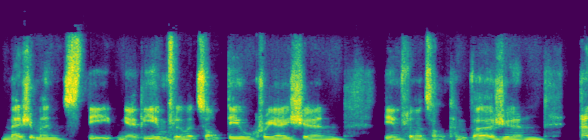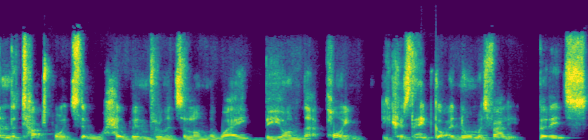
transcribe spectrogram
measurements, the, you know, the influence on deal creation, the influence on conversion, and the touch points that will help influence along the way beyond that point because they've got enormous value. But it's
